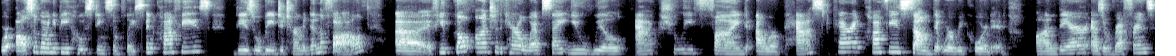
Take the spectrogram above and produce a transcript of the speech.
we're also going to be hosting some placement coffees these will be determined in the fall uh, if you go onto the Carroll website, you will actually find our past parent coffees, some that were recorded on there as a reference.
